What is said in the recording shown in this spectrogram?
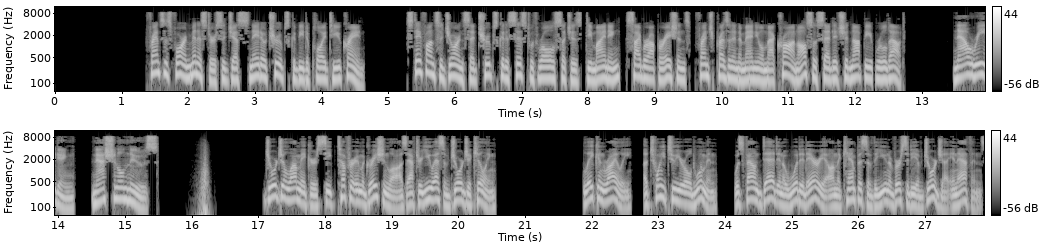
France's foreign minister suggests NATO troops could be deployed to Ukraine. Stéphane Séjourné said troops could assist with roles such as demining, cyber operations. French President Emmanuel Macron also said it should not be ruled out. Now reading National News. Georgia lawmakers seek tougher immigration laws after U.S. of Georgia killing. Laken Riley, a 22 year old woman, was found dead in a wooded area on the campus of the University of Georgia in Athens.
